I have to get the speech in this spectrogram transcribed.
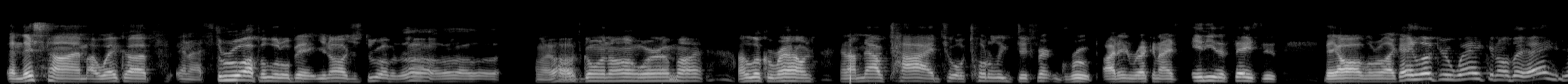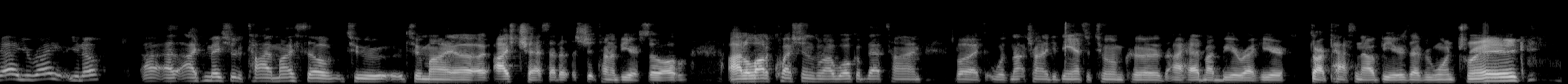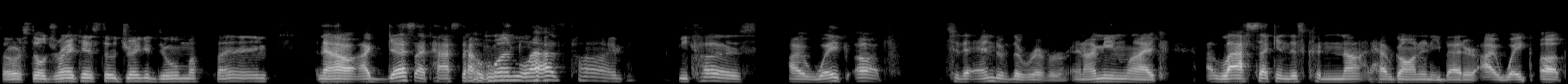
and this time I wake up and I threw up a little bit. You know, I just threw up. Uh, I'm like, oh, what's going on? Where am I? I look around and I'm now tied to a totally different group. I didn't recognize any of the faces. They all were like, hey, look, you're awake. And I was like, hey, yeah, you're right, you know? I, I made sure to tie myself to to my uh, ice chest. I had a shit ton of beer, so I, was, I had a lot of questions when I woke up that time, but was not trying to get the answer to them because I had my beer right here. Start passing out beers. Everyone drink. So we're still drinking, still drinking, doing my thing. Now I guess I passed out one last time because I wake up to the end of the river, and I mean like last second, this could not have gone any better. I wake up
